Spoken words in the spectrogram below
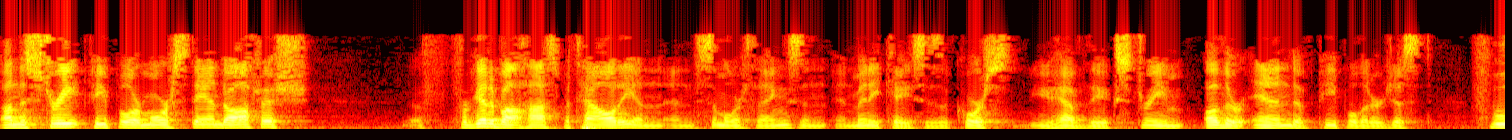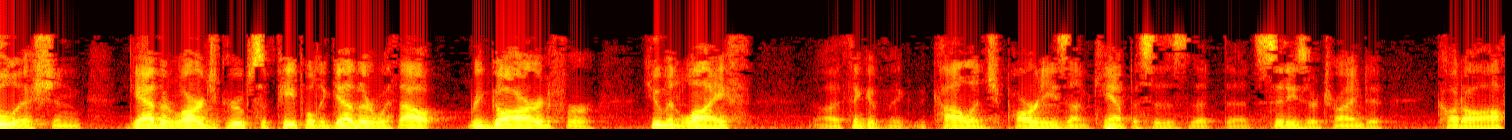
On the street, people are more standoffish. Forget about hospitality and, and similar things in, in many cases. Of course, you have the extreme other end of people that are just foolish and gather large groups of people together without regard for human life. I think of the college parties on campuses that uh, cities are trying to cut off.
